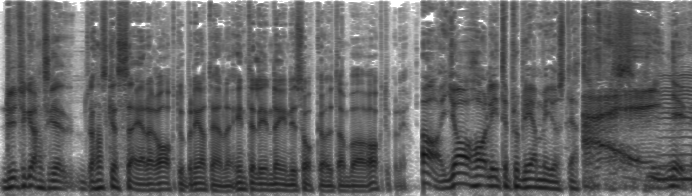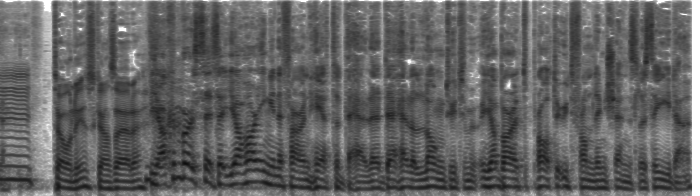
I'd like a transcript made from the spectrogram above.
Du tycker han ska, han ska säga det rakt upp och ner till henne? Inte linda in i socker utan bara rakt upp och ner? Ja, jag har lite problem med just detta. Nej, nu. Tony, ska han säga det? Jag kan bara säga så här, jag har ingen erfarenhet av det här. Det här är långt ut, jag bara pratar utifrån din känslosida.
